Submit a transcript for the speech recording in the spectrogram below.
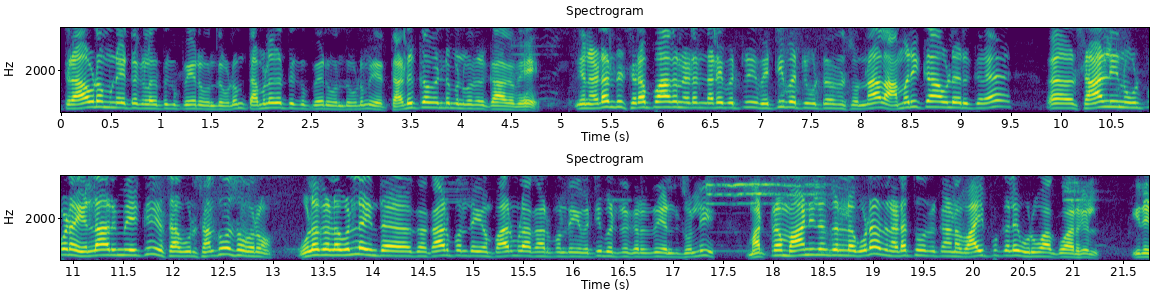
திராவிட முன்னேற்ற கழகத்துக்கு பேர் வந்துவிடும் தமிழகத்துக்கு பேர் வந்துவிடும் இதை தடுக்க வேண்டும் என்பதற்காகவே இது நடந்து சிறப்பாக நட நடைபெற்று வெற்றி பெற்று விட்டதுன்னு சொன்னால் அமெரிக்காவில் இருக்கிற ஸ்டாலின் உட்பட எல்லாருமேக்கு ச- ஒரு சந்தோஷம் வரும். உலகளவில் இந்த கார் பந்தயம் ஃபார்முலா கார் பந்தயம் வெற்றி பெற்றிருக்கிறது என்று சொல்லி மற்ற மாநிலங்களில் கூட அது நடத்துவதற்கான வாய்ப்புகளை உருவாக்குவார்கள். இதை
